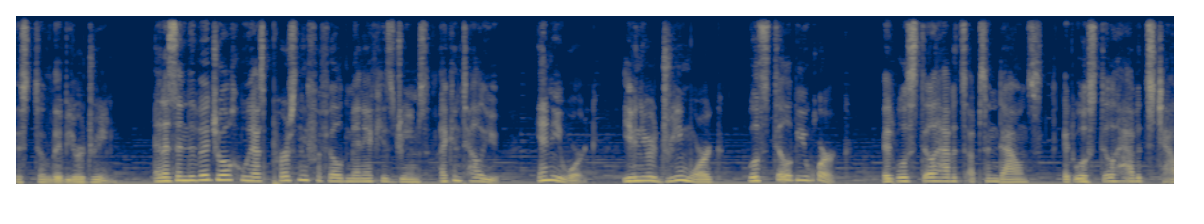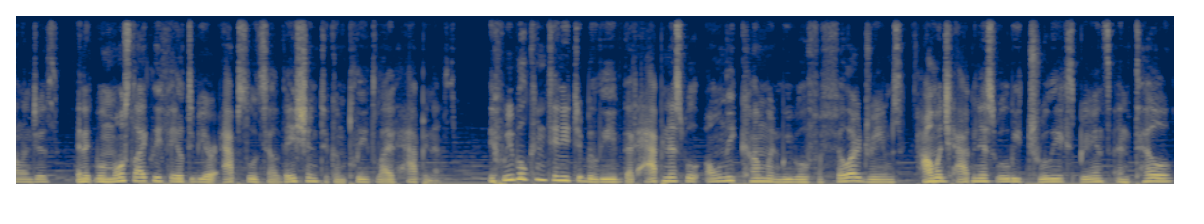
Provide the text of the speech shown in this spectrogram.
is to live your dream. And as an individual who has personally fulfilled many of his dreams, I can tell you, any work, even your dream work, will still be work. It will still have its ups and downs, it will still have its challenges, and it will most likely fail to be your absolute salvation to complete life happiness. If we will continue to believe that happiness will only come when we will fulfill our dreams, how much happiness will we truly experience until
